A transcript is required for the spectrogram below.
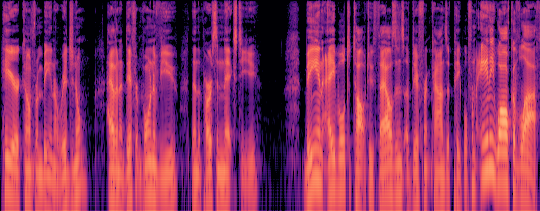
here come from being original, having a different point of view than the person next to you, being able to talk to thousands of different kinds of people from any walk of life,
